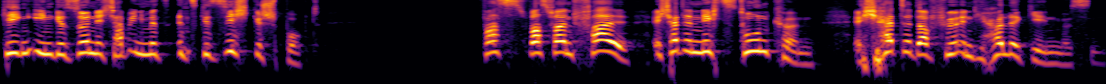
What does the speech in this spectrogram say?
gegen ihn gesündigt, ich habe ihn ins Gesicht gespuckt. Was, was für ein Fall. Ich hätte nichts tun können. Ich hätte dafür in die Hölle gehen müssen.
